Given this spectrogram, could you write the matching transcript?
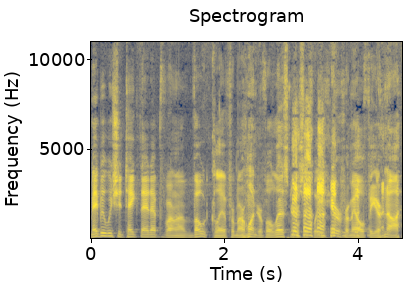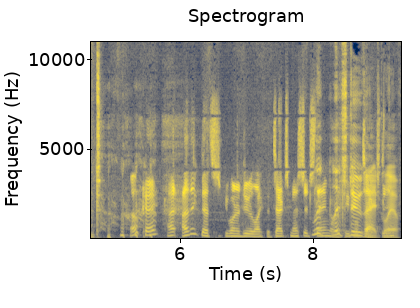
Maybe we should take that up for a vote, Cliff, from our wonderful listeners if we hear from Elfie or not. Okay, I, I think that's you want to do like the text message thing. Let, where us do that? Cliff.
